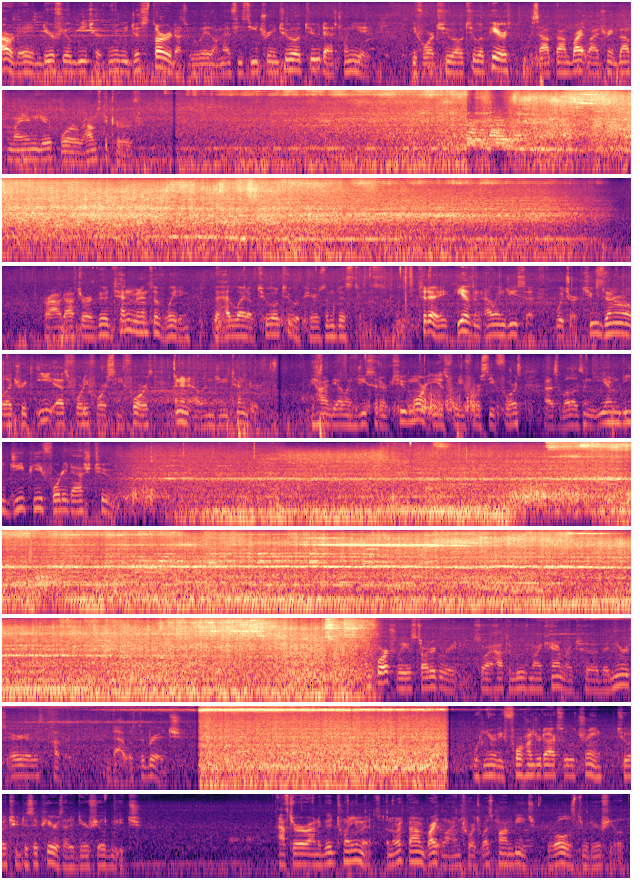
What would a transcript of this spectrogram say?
Our day in Deerfield Beach has nearly just started as we wait on FEC train 202-28. Before 202 appears, the southbound Brightline train bound for Miami Airport rounds the curve. Around after a good 10 minutes of waiting, the headlight of 202 appears in the distance. Today, he has an LNG set, which are two General Electric ES44C4s and an LNG tender. Behind the LNG set are two more ES44C4s, as well as an EMD GP40-2. Unfortunately, it started raining, so I had to move my camera to the nearest area with cover, and that was the bridge. With nearly 400 axles of train, 202 disappears at a Deerfield Beach. After around a good 20 minutes, a northbound Brightline towards West Palm Beach rolls through Deerfield.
